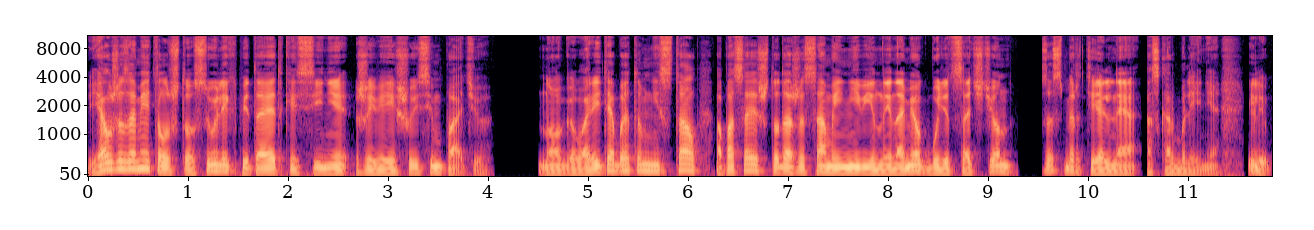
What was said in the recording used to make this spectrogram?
Я уже заметил, что Сулик питает к Эссине живейшую симпатию, но говорить об этом не стал, опасаясь, что даже самый невинный намек будет сочтен за смертельное оскорбление или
